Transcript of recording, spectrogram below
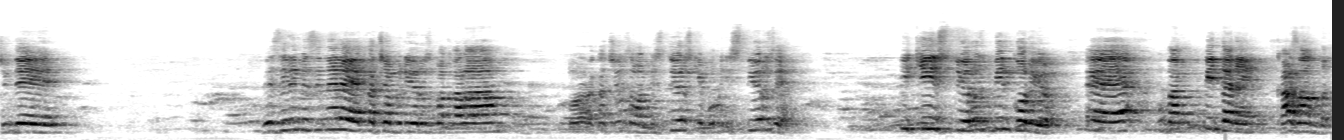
Şimdi vezirimizi nereye kaçabiliyoruz bakalım. Doğru kaçıyoruz ama biz diyoruz ki bunu istiyoruz ya. İki istiyoruz, bir koruyor. Ee, buradan bir tane kazandık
